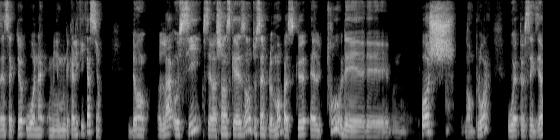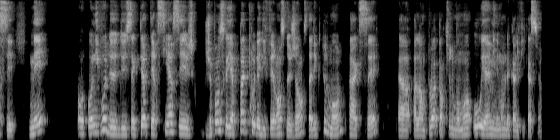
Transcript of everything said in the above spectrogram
un secteur où on a un minimum de qualification. Donc là aussi, c'est la chance qu'elles ont tout simplement parce qu'elles trouvent des, des poches d'emploi où elles peuvent s'exercer. Mais au, niveau du secteur tertiaire, c'est je pense qu'il n'y a pas trop de différence de genre, c'est-à-dire que tout le monde a accès à, l'emploi à partir du moment où il y a un minimum de qualification.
